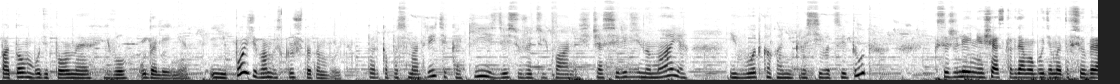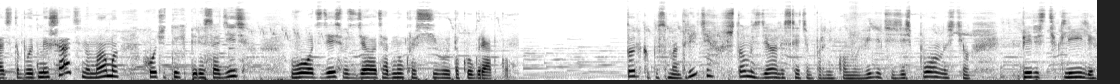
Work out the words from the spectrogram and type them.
потом будет полное его удаление. И позже вам расскажу, что там будет. Только посмотрите, какие здесь уже тюльпаны. Сейчас середина мая, и вот как они красиво цветут. К сожалению, сейчас, когда мы будем это все убирать, это будет мешать, но мама хочет их пересадить вот здесь вот сделать одну красивую такую грядку. Только посмотрите, что мы сделали с этим парником. Вы видите, здесь полностью перестеклили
